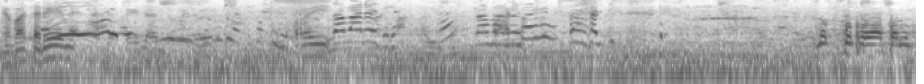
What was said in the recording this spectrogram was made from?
नको गप्पा सरे लक्ष ठेवा पंच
